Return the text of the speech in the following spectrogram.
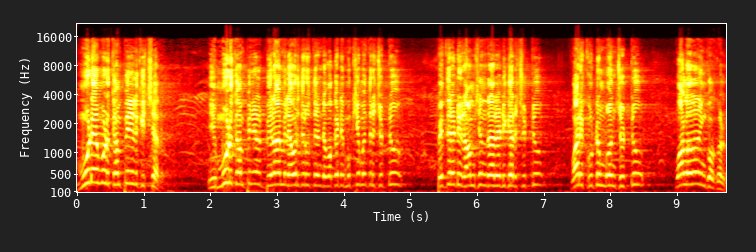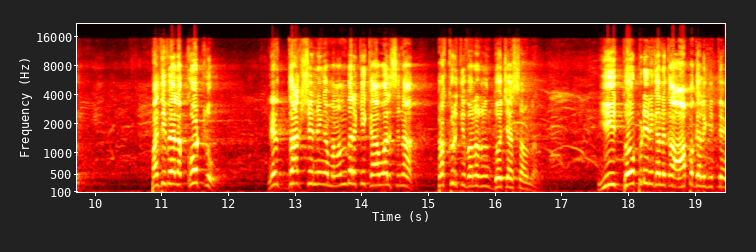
మూడే మూడు కంపెనీలకు ఇచ్చారు. ఈ మూడు కంపెనీల బినామీలు ఎవరు తిరుగుతుంటే ఒకటి ముఖ్యమంత్రి చుట్టూ పెద్దిరెడ్డి రామచంద్రారెడ్డి గారి చుట్టూ వారి కుటుంబం చుట్టూ వాళ్ళలో ఇంకొకళ్ళు. పదివేల కోట్లు నిర్దాక్షిణ్యంగా మనందరికీ కావాల్సిన ప్రకృతి వనరులను దోచేస్తా ఉన్నారు. ఈ దోపిడీని కనుక ఆపగలిగితే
